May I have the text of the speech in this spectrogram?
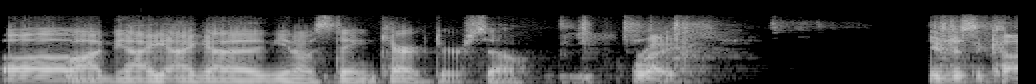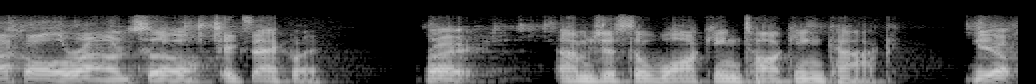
Um, well, I mean, I, I gotta you know stay in character, so right. You're just a cock all around. So, exactly. right. I'm just a walking, talking cock. Yep.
